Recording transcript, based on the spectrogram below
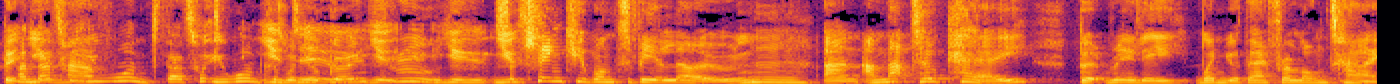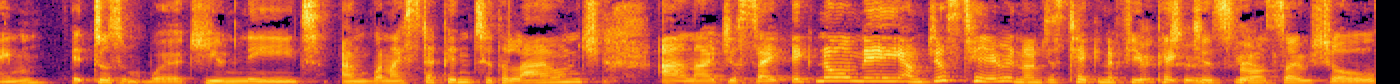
But and that's have, what you want. That's what you want because when do. you're going you, through, you you such... think you want to be alone, mm. and and that's okay. But really, when you're there for a long time, it doesn't work. You need. And when I step into the lounge and I just say, "Ignore me. I'm just here, and I'm just taking a few pictures, pictures for yeah. our socials."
